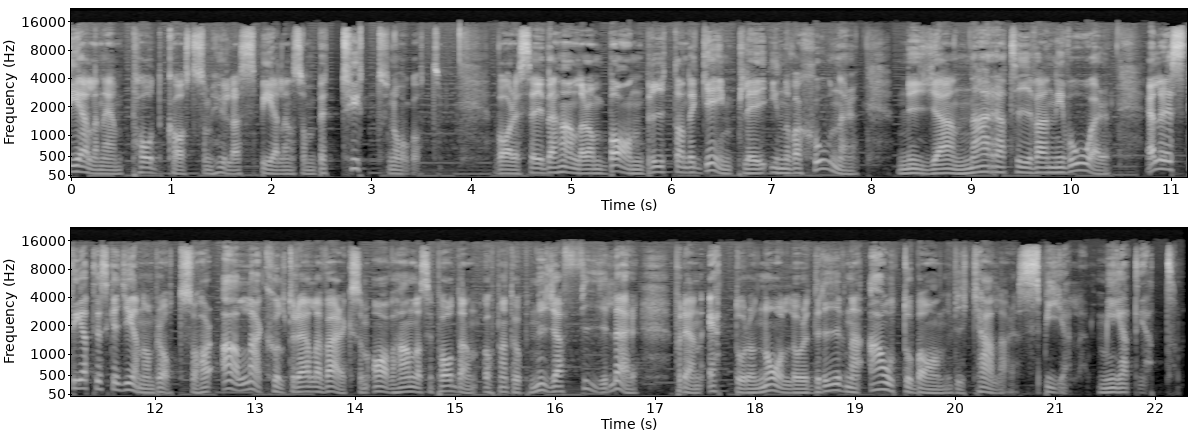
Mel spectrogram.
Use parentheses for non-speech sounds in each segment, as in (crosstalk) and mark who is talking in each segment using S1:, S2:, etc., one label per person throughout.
S1: Spelen är en podcast som hyllar spelen som betytt något. Vare sig det handlar om banbrytande gameplay-innovationer, nya narrativa nivåer eller estetiska genombrott så har alla kulturella verk som avhandlas i podden öppnat upp nya filer på den ettor och nollor drivna autobahn vi kallar spelmediet.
